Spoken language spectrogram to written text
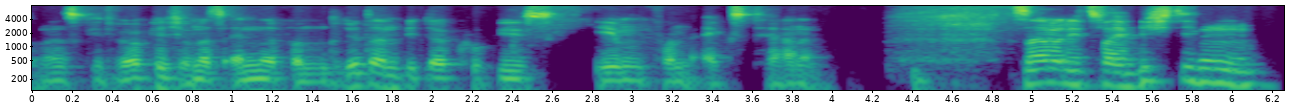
sondern es geht wirklich um das Ende von Drittanbieter-Cookies, eben von externen. Das sind aber die zwei wichtigen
